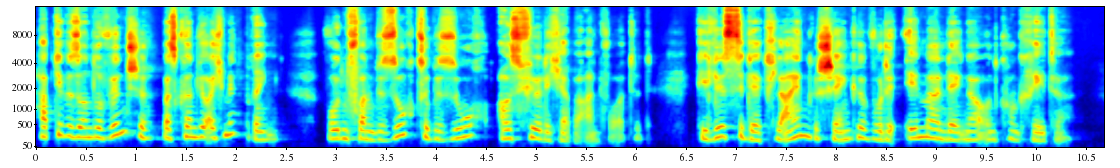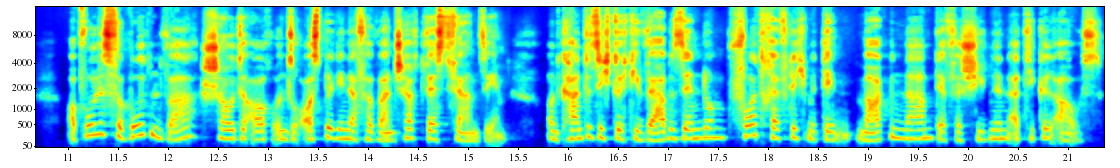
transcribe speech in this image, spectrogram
habt ihr besondere Wünsche? Was können wir euch mitbringen? wurden von Besuch zu Besuch ausführlicher beantwortet. Die Liste der kleinen Geschenke wurde immer länger und konkreter. Obwohl es verboten war, schaute auch unsere Ostberliner Verwandtschaft Westfernsehen und kannte sich durch die Werbesendung vortrefflich mit den Markennamen der verschiedenen Artikel aus.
